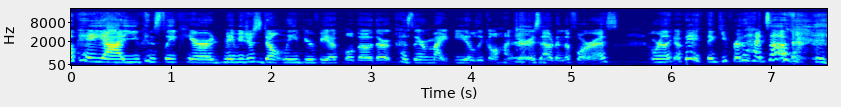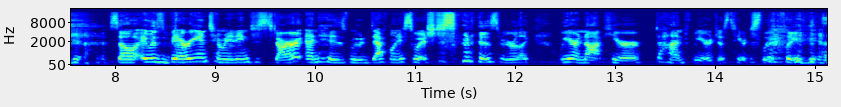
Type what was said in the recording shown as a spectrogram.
"Okay, yeah, you can sleep here. Maybe just don't leave your vehicle though, there because there might be illegal hunters out in the forest." And we're like, okay, thank you for the heads up. yeah. So it was very intimidating to start, and his mood definitely switched as soon as we were like, we are not here to hunt, we are just here to sleep, please. Yeah.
